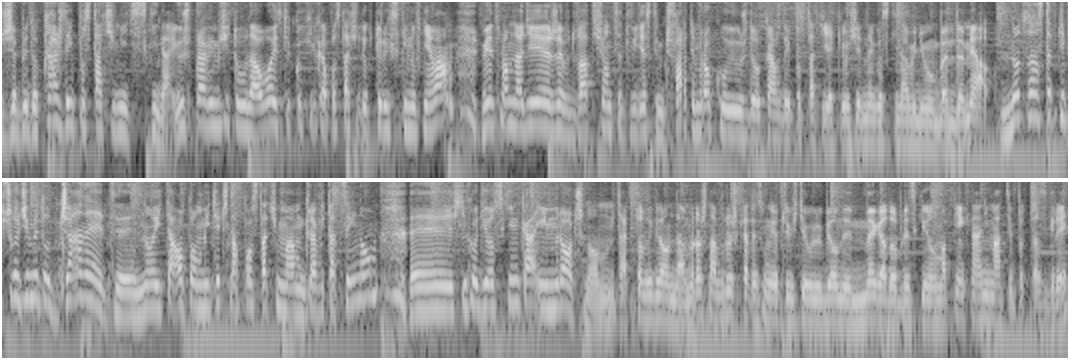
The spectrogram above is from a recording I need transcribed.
żeby do każdej postaci mieć skina. Już prawie mi się to udało, jest tylko kilka postaci, do których skinów nie mam, więc mam nadzieję, że w 2024 roku już do każdej postaci jakiegoś jednego skina minimum będę miał. No to następnie przechodzimy do Janet. No i ta oto mityczna postać mam grawitacyjną, e, jeśli chodzi o skinka i mroczną. Tak to wygląda. Mroczna wróżka to jest mój oczywiście ulubiony, mega dobry skin, on ma piękne animacje podczas gry.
